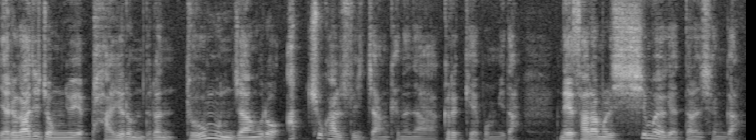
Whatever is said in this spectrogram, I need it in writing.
여러 가지 종류의 파열음들은 두 문장으로 압축할 수 있지 않겠느냐 그렇게 봅니다. 내 사람을 심어야겠다는 생각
